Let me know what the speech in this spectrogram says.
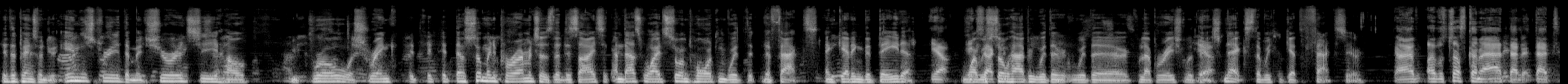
It depends on your industry, the maturity, how you grow or shrink. It, it, it, there's so many parameters that decides it, and that's why it's so important with the, the facts and getting the data. Yeah, why we're so happy with the with the collaboration with Yeah. Edge Next that we can get the facts here. I, I was just going to add that that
